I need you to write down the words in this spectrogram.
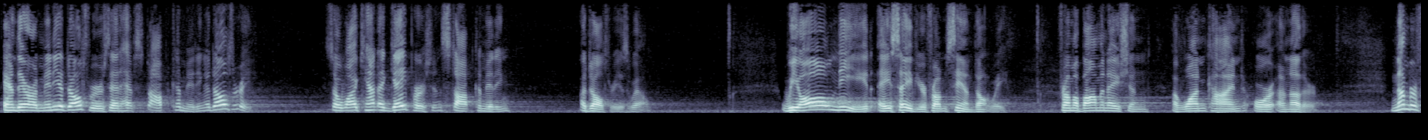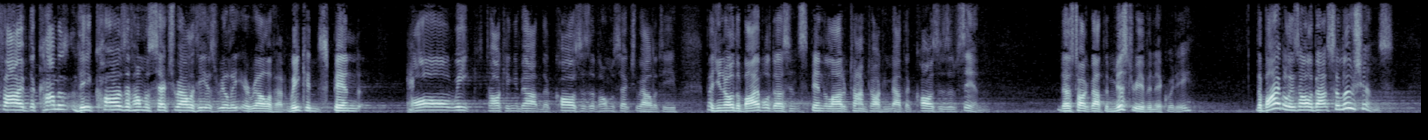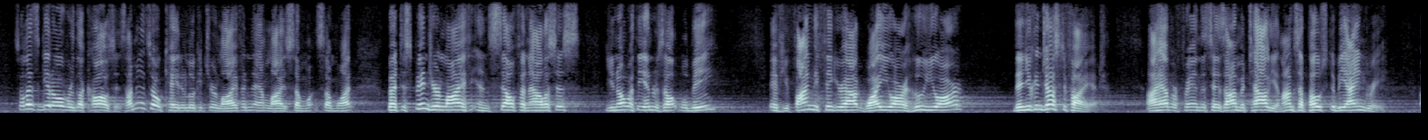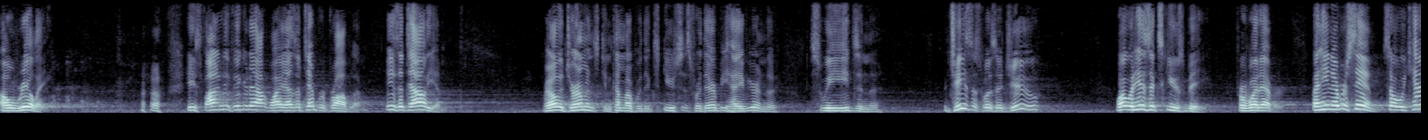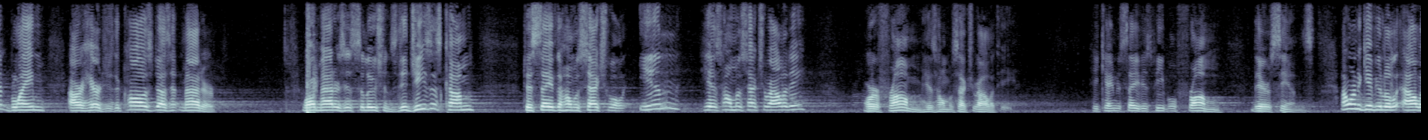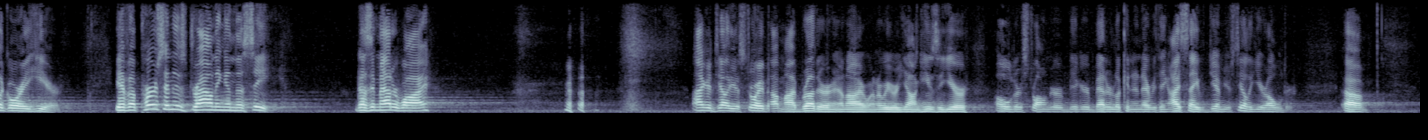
And there are many adulterers that have stopped committing adultery. So, why can't a gay person stop committing adultery as well? We all need a Savior from sin, don't we? From abomination of one kind or another. Number five, the, com- the cause of homosexuality is really irrelevant. We could spend all week talking about the causes of homosexuality but you know, the Bible doesn't spend a lot of time talking about the causes of sin. It does talk about the mystery of iniquity. The Bible is all about solutions. So let's get over the causes. I mean, it's okay to look at your life and analyze somewhat, somewhat but to spend your life in self analysis, you know what the end result will be? If you finally figure out why you are who you are, then you can justify it. I have a friend that says, I'm Italian. I'm supposed to be angry. Oh, really? He's finally figured out why he has a temper problem. He's Italian. Well, the Germans can come up with excuses for their behavior, and the Swedes and the. Jesus was a Jew. What would his excuse be for whatever? But he never sinned. So we can't blame our heritage. The cause doesn't matter. What matters is solutions. Did Jesus come to save the homosexual in his homosexuality? or from his homosexuality. He came to save his people from their sins. I want to give you a little allegory here. If a person is drowning in the sea, does it matter why? I could tell you a story about my brother and I when we were young. He was a year older, stronger, bigger, better looking, and everything. I say, Jim, you're still a year older. Uh,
